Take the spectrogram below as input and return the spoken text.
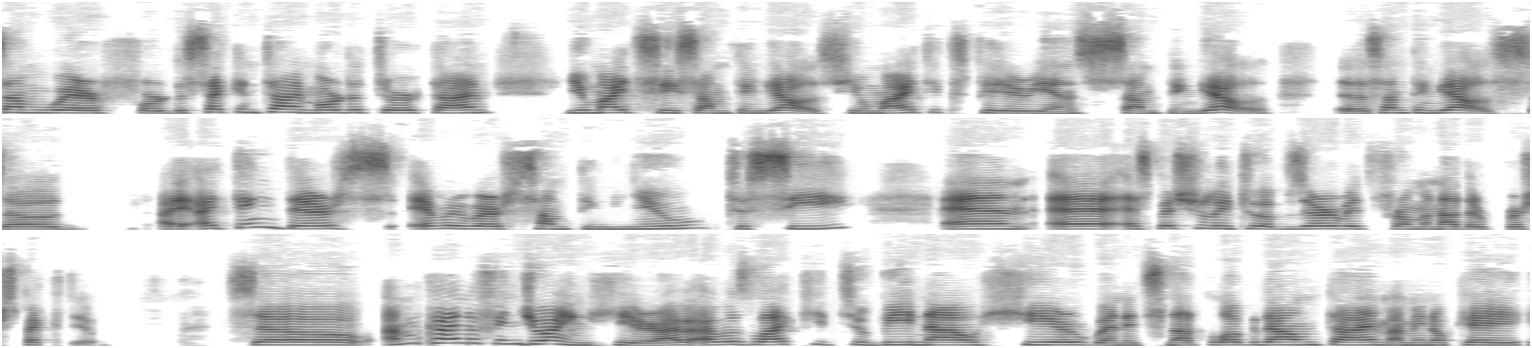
somewhere for the second time or the third time you might see something else. You might experience something else uh, something else. So I, I think there's everywhere something new to see and uh, especially to observe it from another perspective. So i'm kind of enjoying here. I, I was lucky to be now here when it's not lockdown time. I mean okay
